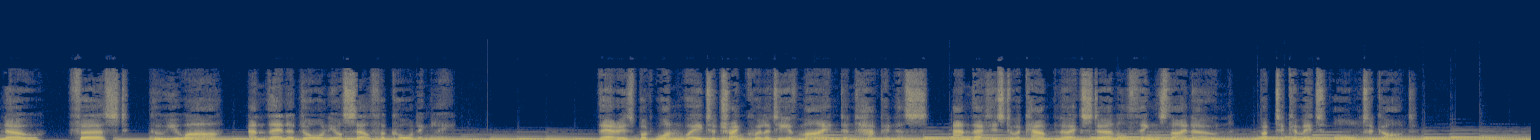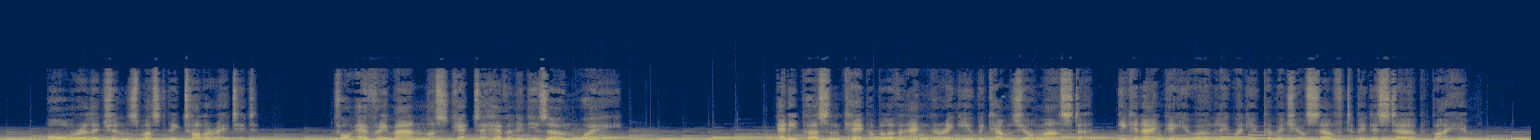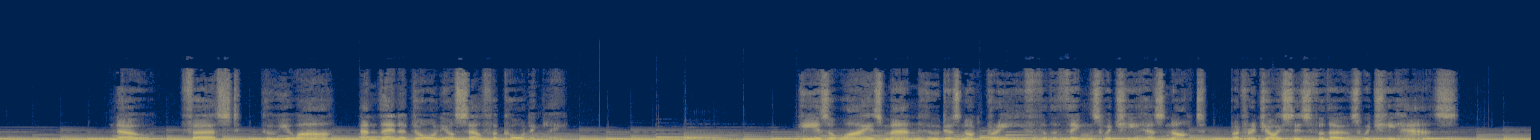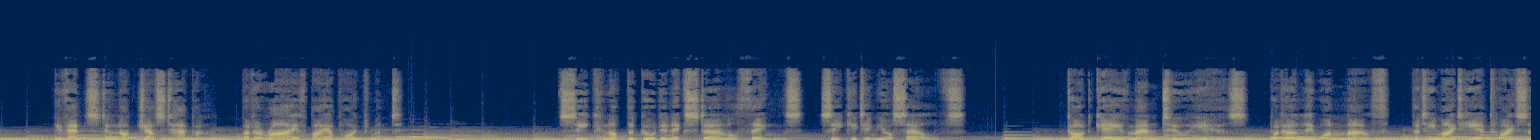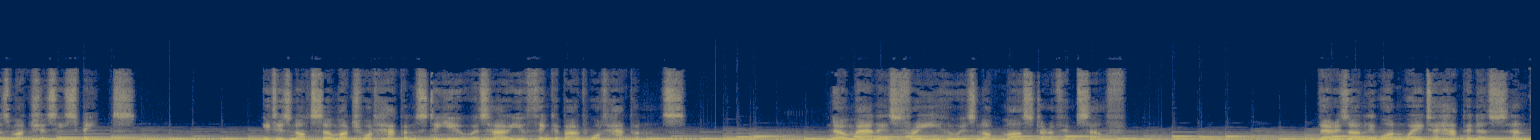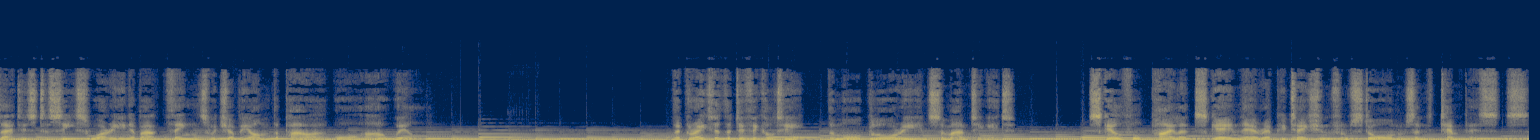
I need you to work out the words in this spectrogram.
Know, first, who you are, and then adorn yourself accordingly. There is but one way to tranquility of mind and happiness, and that is to account no external things thine own, but to commit all to God. All religions must be tolerated. For every man must get to heaven in his own way. Any person capable of angering you becomes your master, he can anger you only when you permit yourself to be disturbed by him. Know, first, who you are, and then adorn yourself accordingly. He is a wise man who does not grieve for the things which he has not, but rejoices for those which he has. Events do not just happen, but arrive by appointment. Seek not the good in external things, seek it in yourselves. God gave man two ears, but only one mouth, that he might hear twice as much as he speaks. It is not so much what happens to you as how you think about what happens. No man is free who is not master of himself. There is only one way to happiness and that is to cease worrying about things which are beyond the power or our will. The greater the difficulty, the more glory in surmounting it. Skillful pilots gain their reputation from storms and tempests.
